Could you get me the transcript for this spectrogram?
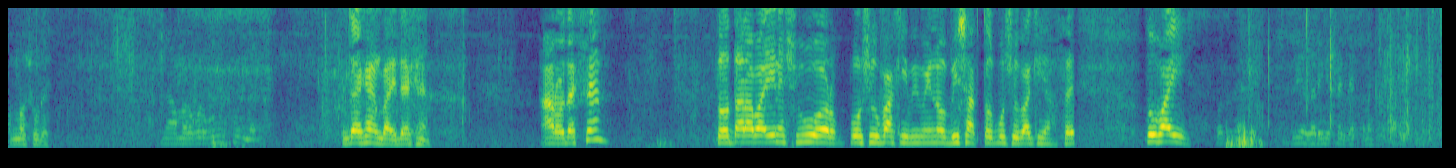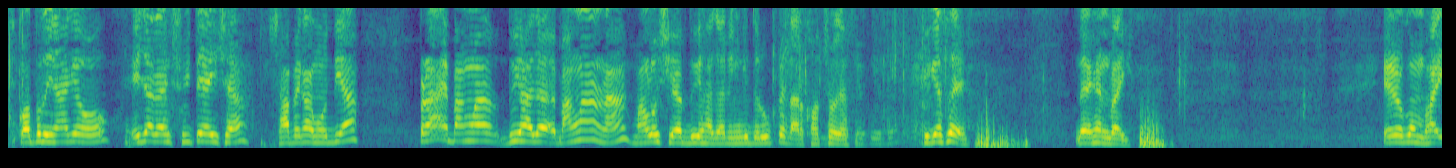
অন্য সুরে। দেখেন ভাই দেখেন। আরও দেখছেন? তো তারা ভাই এনে শুয়োর পশু পাখি বিভিন্ন বিষাক্ত পশু পাখি আছে। তো ভাই কতদিন আগেও এই জায়গায় শুইতে আইসা সাপে কামড় দিয়া প্রায় বাংলার দুই হাজার বাংলার না মালয়েশিয়ার দুই হাজার ইঙ্গিতের উপরে তার খরচ হয়ে গেছে। ঠিক আছে? দেখেন ভাই। এরকম ভাই,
